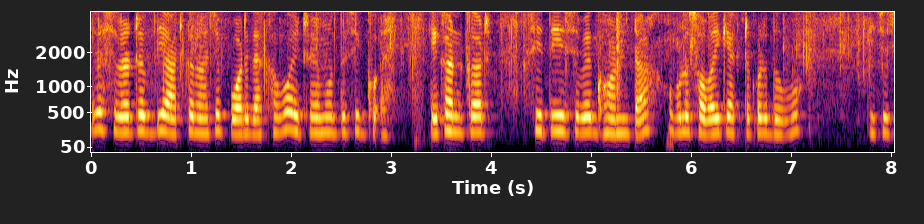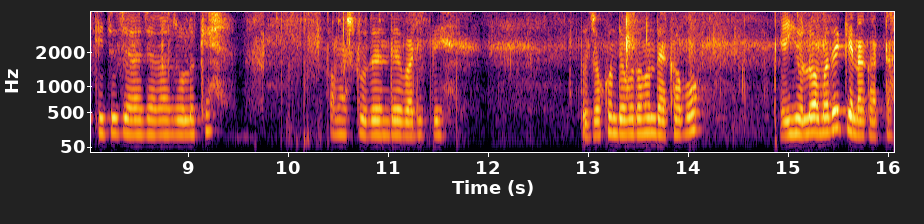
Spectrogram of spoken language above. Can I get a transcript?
এটা সেলোটেপ দিয়ে আটকানো আছে, পরে দেখাবো। এটার মধ্যে সেই এখানকার স্মৃতি হিসেবে ঘণ্টা, ওগুলো সবাইকে একটা করে দেবো। কিছু কিছু চেনা জানাগুলোকে। আমার স্টুডেন্টদের বাড়িতে। তো যখন দেবো তখন দেখাবো। এই হলো আমাদের কেনাকাটা।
